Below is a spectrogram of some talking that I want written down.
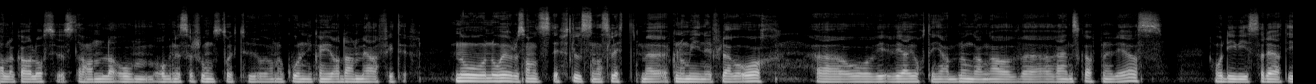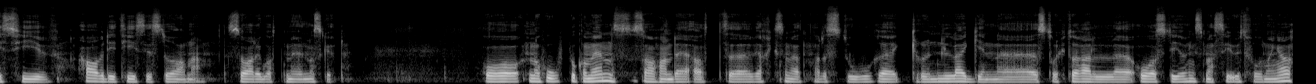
eller Kari Lossius. Det handler om organisasjonsstrukturen og hvordan de kan gjøre den mer effektiv. Nå, nå, er det sånn at stiftelsen har slitt med økonomien i flere år. Eh, og vi, vi har gjort en gjennomgang av eh, regnskapene deres. Og de viser det at i syv av de ti siste årene så har det gått med underskudd. Og når Hope kom inn, så sa han det at eh, virksomheten hadde store grunnleggende strukturelle og styringsmessige utfordringer.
